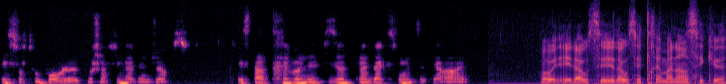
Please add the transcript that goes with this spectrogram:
et surtout pour le prochain film Avengers. Et c'est un très bon épisode, plein d'actions, etc. Ouais, et là où c'est là où c'est très malin, c'est que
